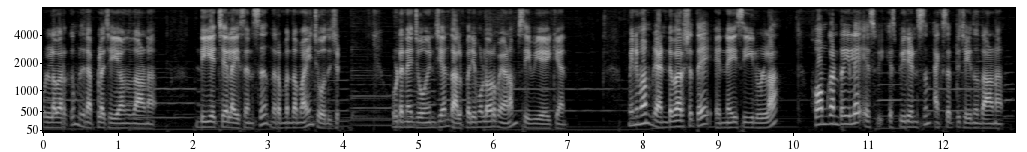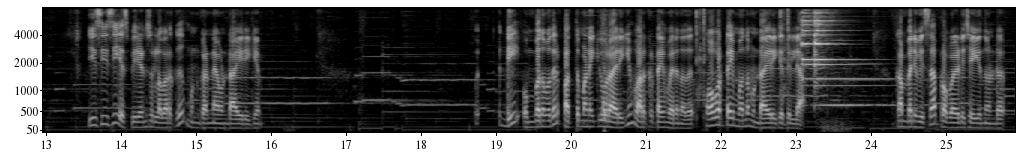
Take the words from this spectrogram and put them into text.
ഉള്ളവർക്കും ഇതിന് അപ്ലൈ ചെയ്യാവുന്നതാണ്. ഡി എച്ച് എ ലൈസൻസ് നിർബന്ധമായും ചോദിച്ചു. ഉടനെ ജോയിൻ ചെയ്യാൻ താല്പര്യമുള്ളവർ വേണം സി വി അയക്കാൻ മിനിമം രണ്ട് വർഷത്തെ എൻ ഐ സിയിലുള്ള ഹോം കൺട്രിയിലെ എക്സ്പീരിയൻസും അക്സെപ്റ്റ് ചെയ്യുന്നതാണ്. ജി സി സി എക്സ്പീരിയൻസ് ഉള്ളവർക്ക് മുൻഗണന ഉണ്ടായിരിക്കും. ഡി ഒമ്പത് മുതൽ പത്ത് മണിക്കൂറായിരിക്കും വർക്ക് ടൈം വരുന്നത്. ഓവർ ടൈം ഒന്നും ഉണ്ടായിരിക്കത്തില്ല. കമ്പനി വിസ പ്രൊവൈഡ് ചെയ്യുന്നുണ്ട്.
